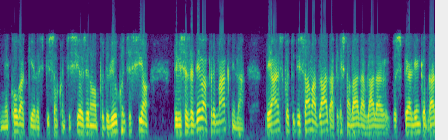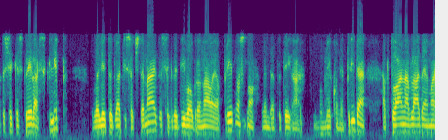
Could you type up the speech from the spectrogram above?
nekoga, ki je razpisal koncesijo oziroma podelil koncesijo, da bi se zadeva premaknila. Dejansko tudi sama vlada, prejšnja vlada, vlada gospe Alenke Bratušek je sprejela sklep, v letu 2014, da se gradiva obravnavajo prednostno, vendar do tega, bom rekel, ne pride. Aktualna vlada ima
